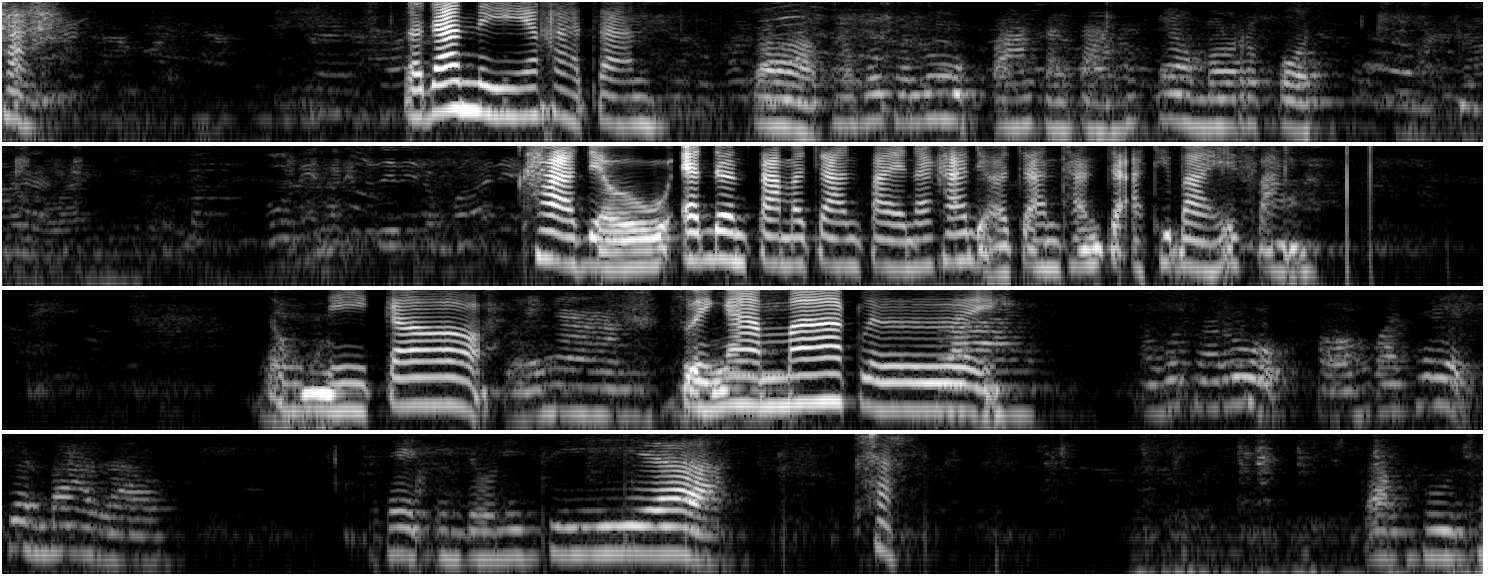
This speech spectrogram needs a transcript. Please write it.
ค่ะ แล้วด้านนี้อะค่ะอาจารย์ ก็พระพุทธรูปปางต่างๆพระแก้วมรกตค่ะ เดี๋ยวแอดเดินตามอาจารย์ไปนะคะ เดี๋ยวอาจารย์ท่านจะอธิบายให้ฟัง ตรงนี้ก็สวยงามสวยงามมากเลยปางพระพุทธรูปของประเทศเพื่อนบ้านเรา ประเทศอินโดนีเซีย ค่ะ กัมพูช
